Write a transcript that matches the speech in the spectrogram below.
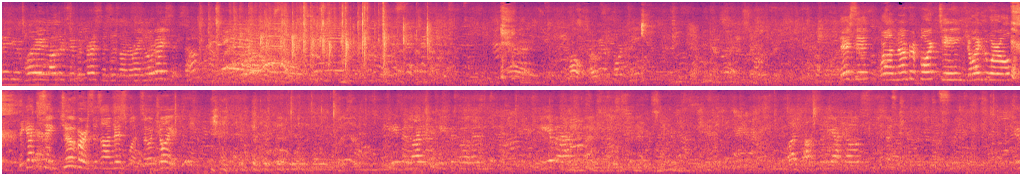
Of you play other Tuba Christmases on a regular basis? Huh? Oh, are we on 14? This is, we're on number 14, Joy to the World. You got to sing two verses on this one, so enjoy it. Keep it light, keep it moving. Keep it echoes.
